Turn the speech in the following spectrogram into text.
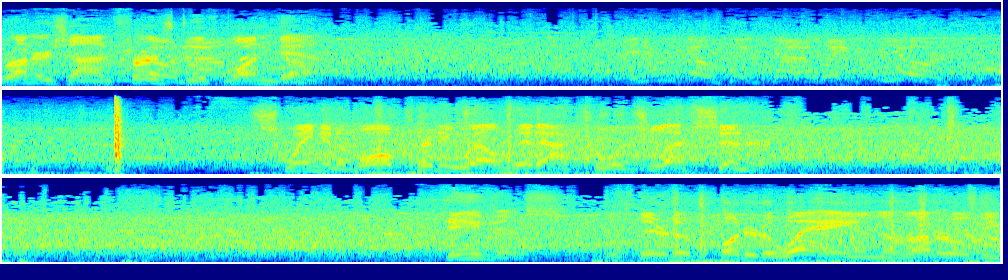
Runners on first with one down. Swing and a ball pretty well hit out towards left center. Davis is there to put it away, and the runner will be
